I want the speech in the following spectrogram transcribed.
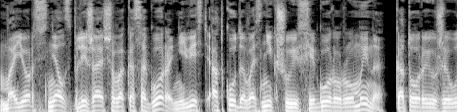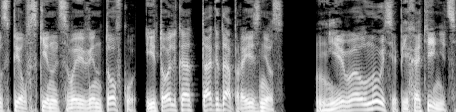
майор снял с ближайшего косогора невесть откуда возникшую фигуру румына, который уже успел вскинуть свою винтовку, и только тогда произнес «Не волнуйся, пехотинец,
